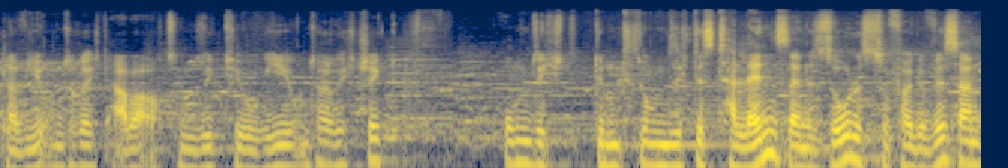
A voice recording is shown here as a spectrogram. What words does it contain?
Klavierunterricht, aber auch zum Musiktheorieunterricht schickt um sich, um sich des Talents seines Sohnes zu vergewissern,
